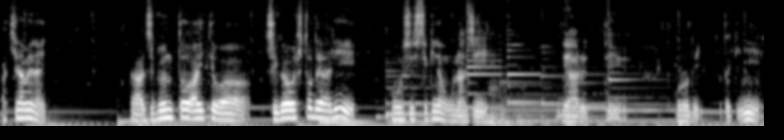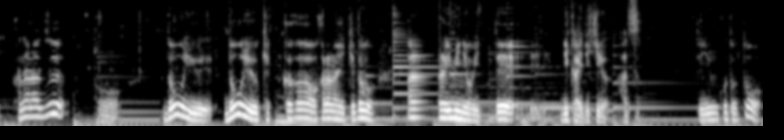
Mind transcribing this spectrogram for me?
諦めない。自分と相手は違う人であり、本質的には同じであるっていうところで言ったときに、必ずどういう、どういう結果がわからないけど、ある意味において理解できるはずっていうことと、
